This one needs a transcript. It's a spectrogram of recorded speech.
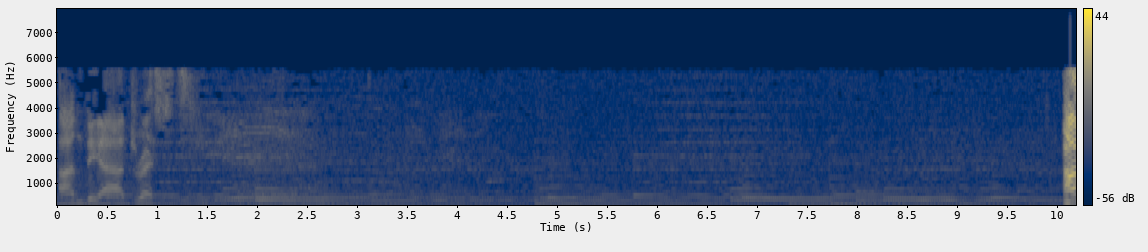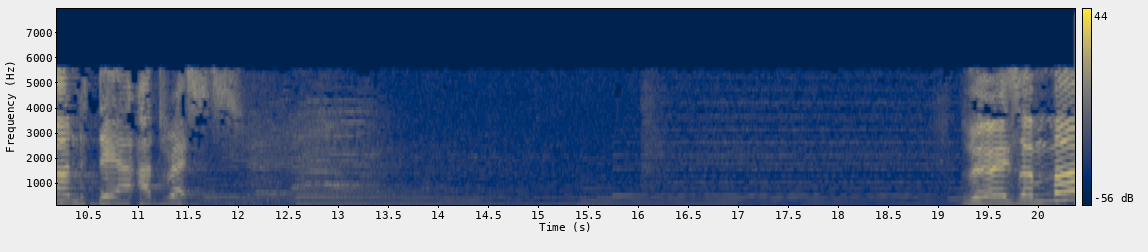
And they are addressed. And they are addressed. There is a mighty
